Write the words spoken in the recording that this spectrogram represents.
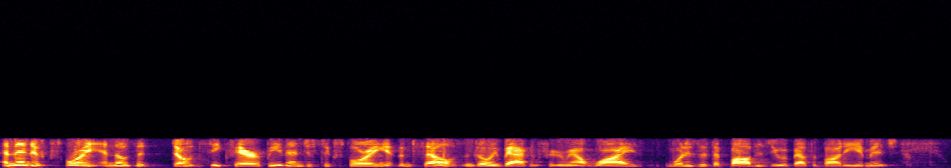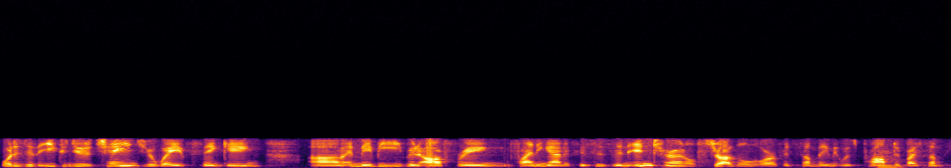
And then exploring and those that don't seek therapy then just exploring it themselves and going back and figuring out why what is it that bothers you about the body image? What is it that you can do to change your way of thinking um, and maybe even offering finding out if this is an internal struggle or if it's something that was prompted mm-hmm. by something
